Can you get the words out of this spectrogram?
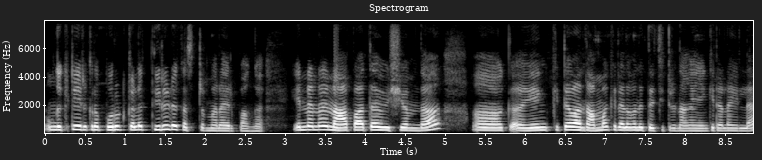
உங்ககிட்ட இருக்கிற பொருட்களை திருட கஸ்டமராக இருப்பாங்க. என்னென்னா நான் பார்த்த விஷயம்தான் என்கிட்ட வந்து அம்மா கிட்ட தான் வந்து தைச்சிட்டு இருந்தாங்க என்கிட்டலாம் இல்லை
